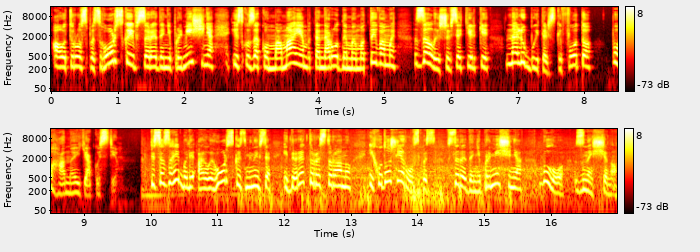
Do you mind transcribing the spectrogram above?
А от розпис горської всередині приміщення із козаком Мамаєм та народними мотивами залишився тільки на любительське фото поганої якості. Після загибелі Айли Горської змінився і директор ресторану, і художній розпис всередині приміщення було знищено.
